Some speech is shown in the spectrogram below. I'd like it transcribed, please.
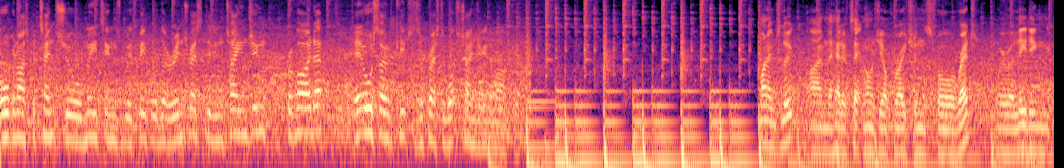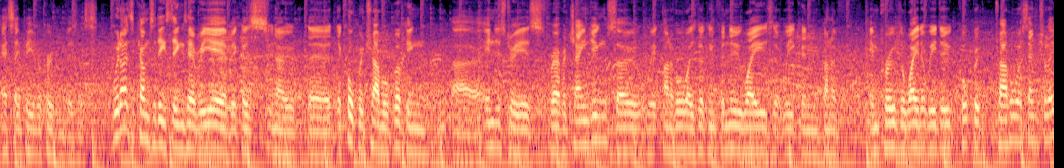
organise potential meetings with people that are interested in changing provider. It also keeps us abreast of what's changing in the market. My name's Luke, I'm the Head of Technology Operations for Red. We're a leading SAP recruitment business. We like to come to these things every year because you know the, the corporate travel booking uh, industry is forever changing so we're kind of always looking for new ways that we can kind of improve the way that we do corporate travel essentially.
